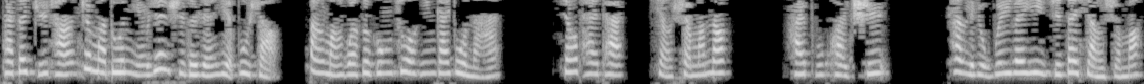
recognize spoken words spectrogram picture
他在职场这么多年，认识的人也不少，帮忙问个工作应该不难。萧太太想什么呢？还不快吃！看柳微微一直在想什么，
